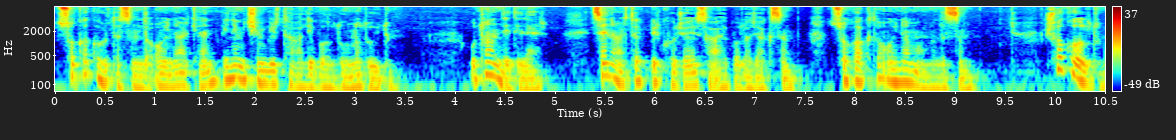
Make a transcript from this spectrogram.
Sokak ortasında oynarken benim için bir talip olduğunu duydum. Utan dediler. Sen artık bir kocaya sahip olacaksın. Sokakta oynamamalısın. Şok oldum.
